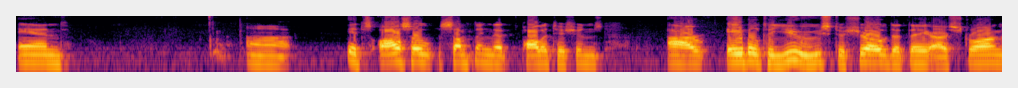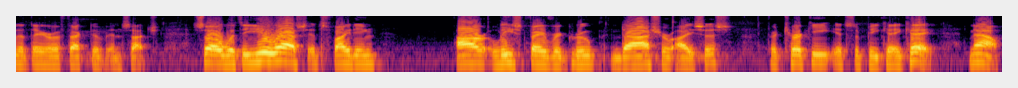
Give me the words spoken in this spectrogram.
and uh, it's also something that politicians are able to use to show that they are strong, that they are effective, and such. So with the U.S., it's fighting our least favorite group, Daesh or ISIS. For Turkey, it's the PKK. Now,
